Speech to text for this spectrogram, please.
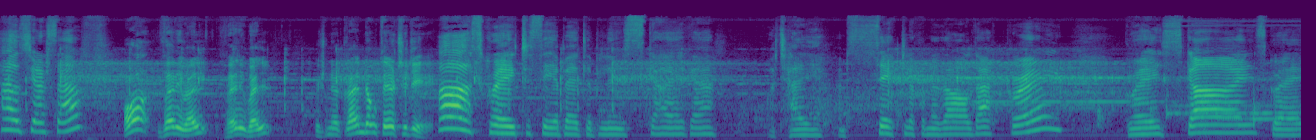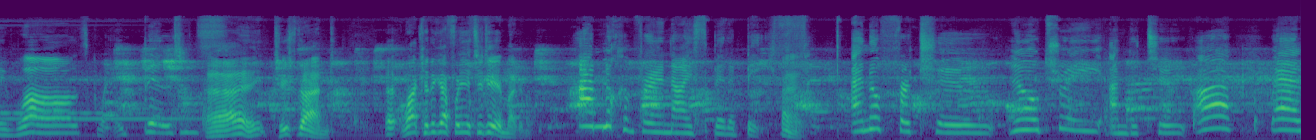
How's yourself? Oh, very well, very well. Isn't it grand out there today? Ah, it's great to see a bit of blue sky again. I tell you, I'm sick looking at all that grey. Grey skies, grey walls, grey buildings. Aye, tis grand. Uh, what can I get for you today, madam? I'm looking for a nice bit of beef. Aye. Enough for two, no, three, and the two. Ah, well,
